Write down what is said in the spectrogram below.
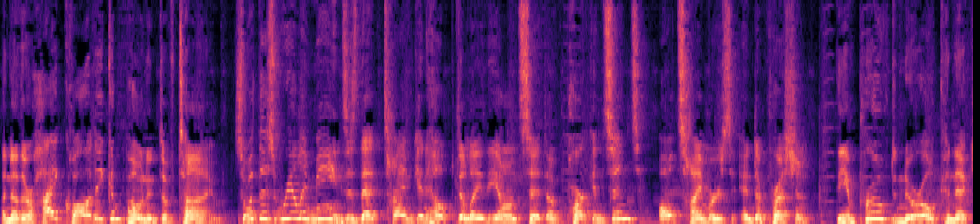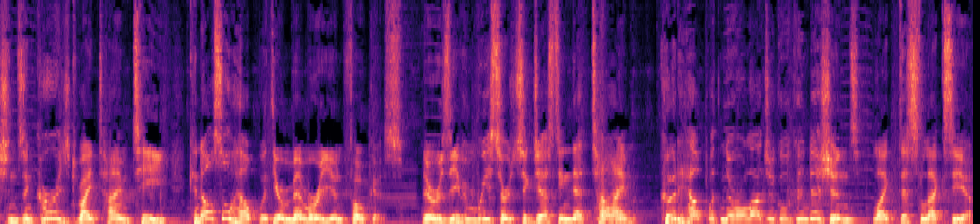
another high quality component of thyme. So, what this really means is that thyme can help delay the onset of Parkinson's, Alzheimer's, and depression. The improved neural connections encouraged by thyme tea can also help with your memory and focus. There is even research suggesting that thyme, could help with neurological conditions like dyslexia.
